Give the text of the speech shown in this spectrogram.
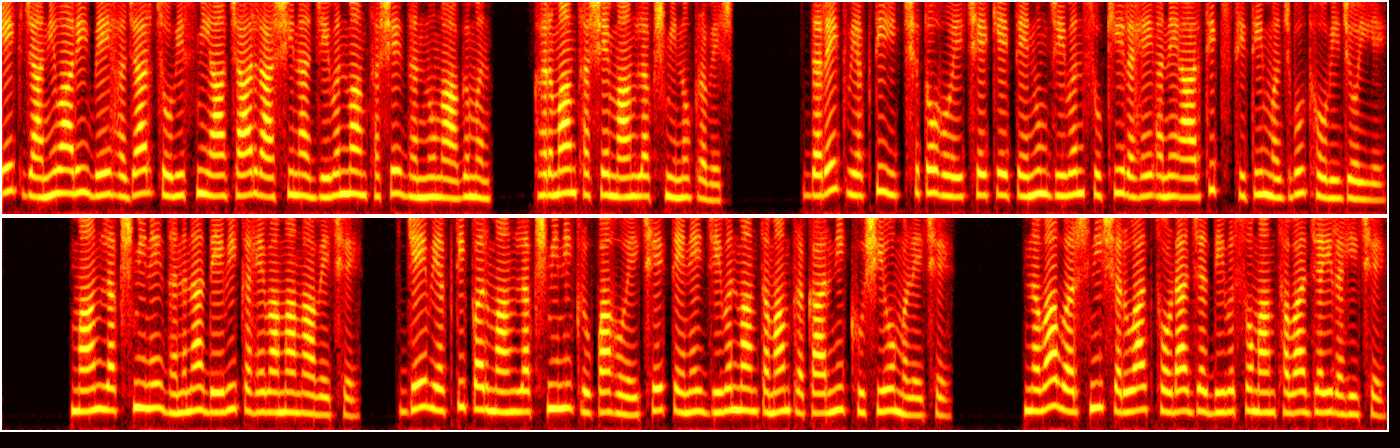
એક જાન્યુઆરી બે હજાર ચોવીસમી આ ચાર રાશિના જીવનમાં થશે ધનનું આગમન, ઘરમાં થશે માંગલક્ષ્મીનો પ્રવેશ. દરેક વ્યક્તિ ઈચ્છતો હોય છે કે તેનું જીવન સુખી રહે અને આર્થિક સ્થિતિ મજબૂત હોવી જોઈએ. માંગલક્ષ્મીને ધનના દેવી કહેવામાં આવે છે. જે વ્યક્તિ પર માંગલક્ષ્મીની કૃપા હોય છે તેને જીવનમાં તમામ પ્રકારની ખુશીઓ મળે છે. નવા વર્ષની શરૂઆત થોડા જ દિવસોમાં થવા જઈ રહી છે.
